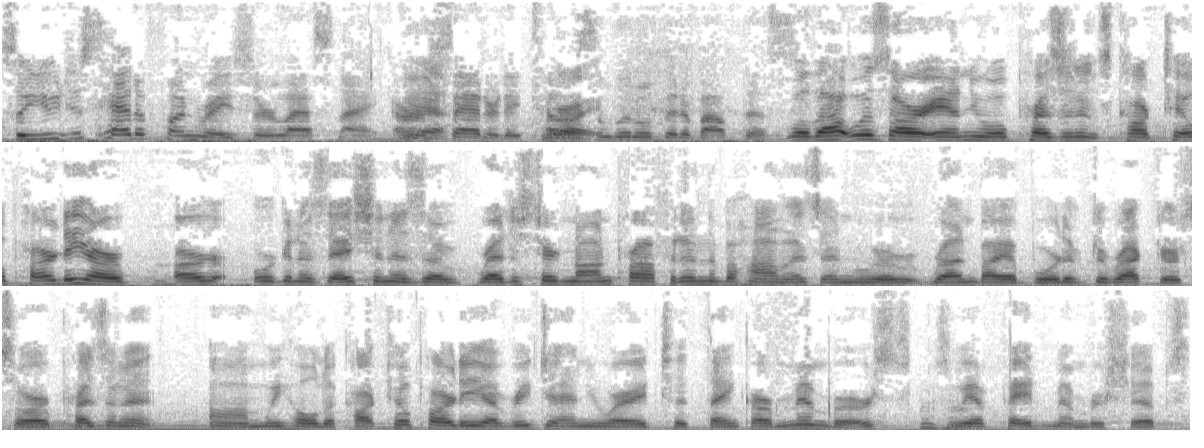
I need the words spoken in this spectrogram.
So you just had a fundraiser last night or Yeah. Saturday. Tell us a little bit about this. Well, that was our annual President's Cocktail Party. Our our organization is a registered nonprofit in the Bahamas, and we're run by a board of directors. So our president, um, we hold a cocktail party every January to thank our members. So we have paid memberships,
